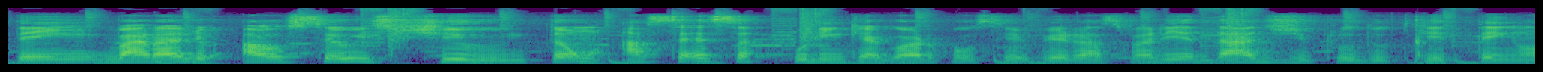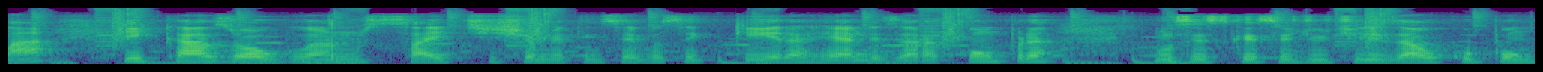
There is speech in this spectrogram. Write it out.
tem baralho ao seu estilo. Então acessa o link agora para você ver as variedades de produto que tem lá e caso algo lá no site te chame a atenção e você queira realizar a compra, não se esqueça de utilizar o cupom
